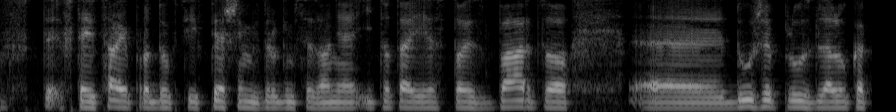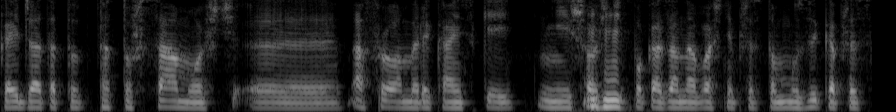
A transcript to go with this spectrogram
w, te, w, tej całej produkcji w pierwszym i w drugim sezonie. I tutaj jest, to jest bardzo e, duży plus dla Luka Cage'a, ta, ta, ta tożsamość e, afroamerykańskiej mniejszości mhm. pokazana właśnie przez tą muzykę, przez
